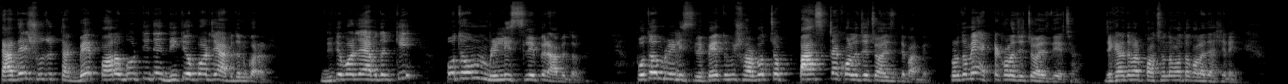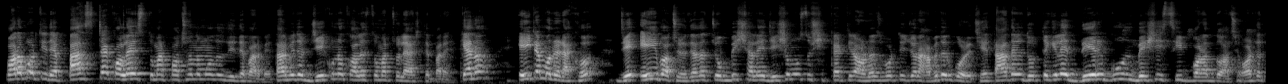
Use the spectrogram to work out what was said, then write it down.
তাদের সুযোগ থাকবে পরবর্তীতে দ্বিতীয় পর্যায়ে আবেদন করার। দ্বিতীয় পর্যায়ে আবেদন কি? প্রথম রিলিজ স্লিপের আবেদন। প্রথম রিলিজ স্লিপে তুমি সর্বোচ্চ পাঁচটা কলেজে চয়েস দিতে পারবে। প্রথমে একটা কলেজে চয়েস দিয়েছ, যেখানে তোমার পছন্দ মতো কলেজ আসে নাই। পরবর্তীতে পাঁচটা কলেজ তোমার পছন্দ মতো দিতে পারবে, তার ভিতর যে কোনো কলেজ তোমার চলে আসতে পারে। কেন? এইটা মনে রাখো যে এই বছরে দু হাজার চব্বিশ সালে যে সমস্ত শিক্ষার্থীরা অনার্স ভর্তির জন্য আবেদন করেছে, তাদের ধরতে গেলে দেড় গুণ বেশি সিট বরাদ্দ আছে। অর্থাৎ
